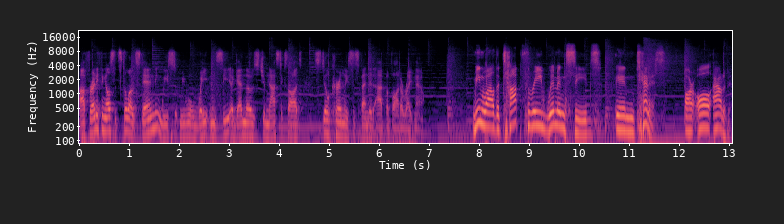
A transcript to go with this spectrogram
uh, for anything else that's still outstanding, we we will wait and see. Again, those gymnastics odds still currently suspended at Bovada right now. Meanwhile, the top three women's seeds in tennis are all out of it.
